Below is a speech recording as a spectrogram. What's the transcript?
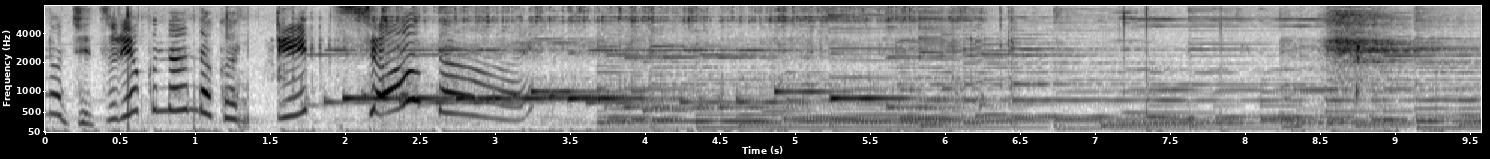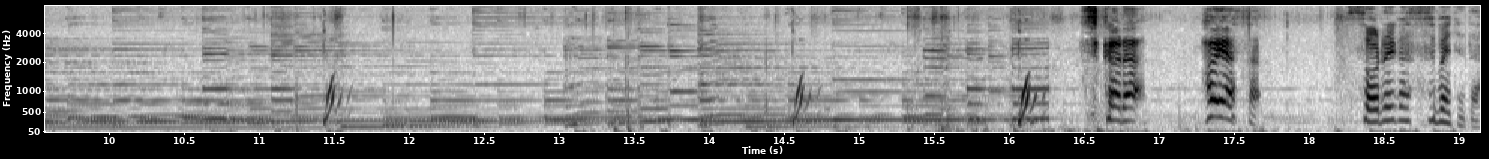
の実力なんだから。It's showtime! 力速さ。それが全てだ。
